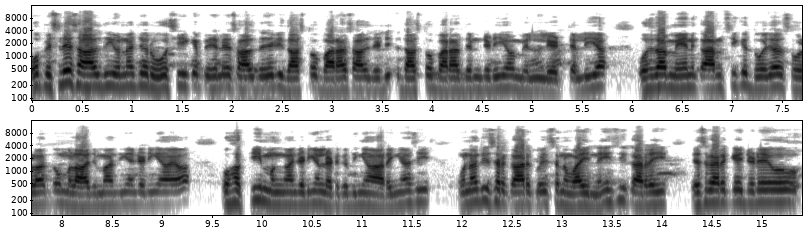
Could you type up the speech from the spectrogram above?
ਉਹ ਪਿਛਲੇ ਸਾਲ ਦੀ ਉਹਨਾਂ 'ਚ ਰੋਸ ਸੀ ਕਿ ਪਿਛਲੇ ਸਾਲ ਦੇ ਜਿਹੜੀ 10 ਤੋਂ 12 ਸਾਲ ਜਿਹੜੀ 10 ਤੋਂ 12 ਦਿਨ ਜਿਹੜੀ ਉਹ ਮਿਲ ਲੇਟ ਚੱਲੀ ਆ। ਉਸ ਦਾ ਮੇਨ ਕਾਰਨ ਸੀ ਕਿ 2016 ਤੋਂ ਮੁਲਾਜ਼ਮਾਂ ਦੀਆਂ ਜਿਹੜੀਆਂ ਆ, ਉਹ ਹੱਕੀ ਮੰਗਾਂ ਜਿਹੜੀਆਂ ਲਟਕਦੀਆਂ ਆ ਰਹੀਆਂ ਸੀ। ਉਹਨਾਂ ਦੀ ਸਰਕਾਰ ਕੋਈ ਸੁਣਵਾਈ ਨਹੀਂ ਸੀ ਕਰ ਰਹੀ। ਇਸ ਕਰਕੇ ਜਿਹੜੇ ਉਹ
